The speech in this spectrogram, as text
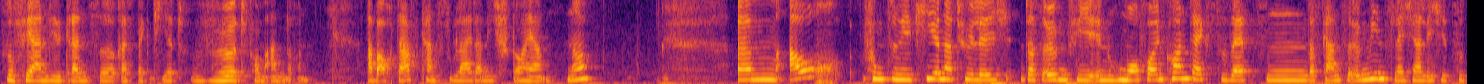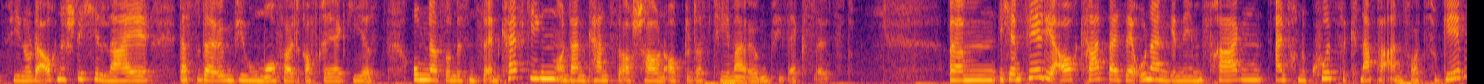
sofern die Grenze respektiert wird vom anderen. Aber auch das kannst du leider nicht steuern. Ne? Ähm, auch funktioniert hier natürlich, das irgendwie in humorvollen Kontext zu setzen, das Ganze irgendwie ins Lächerliche zu ziehen oder auch eine Stichelei, dass du da irgendwie humorvoll drauf reagierst, um das so ein bisschen zu entkräftigen und dann kannst du auch schauen, ob du das Thema irgendwie wechselst. Ähm, ich empfehle dir auch, gerade bei sehr unangenehmen Fragen, einfach eine kurze, knappe Antwort zu geben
